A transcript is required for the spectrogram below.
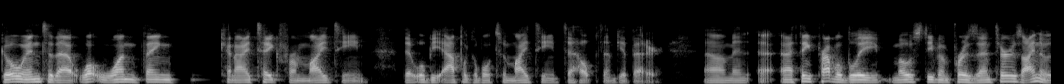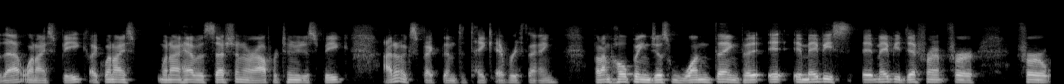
go into that. What one thing can I take from my team that will be applicable to my team to help them get better? Um, and, and I think probably most even presenters, I know that when I speak, like when I when I have a session or opportunity to speak, I don't expect them to take everything, but I'm hoping just one thing. But it, it, it may be it may be different for for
